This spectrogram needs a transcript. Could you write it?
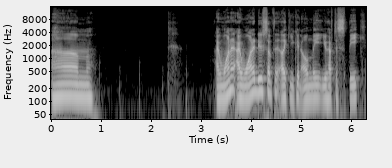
Um. I want to. I want to do something like you can only you have to speak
